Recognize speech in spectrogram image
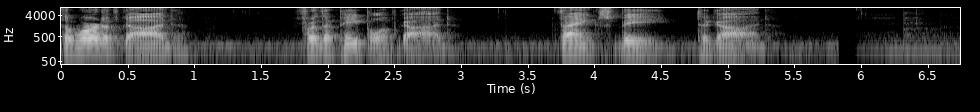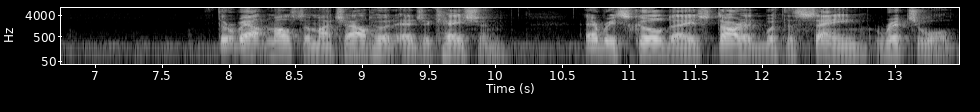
The Word of God for the people of God. Thanks be to God. Throughout most of my childhood education, every school day started with the same ritual.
